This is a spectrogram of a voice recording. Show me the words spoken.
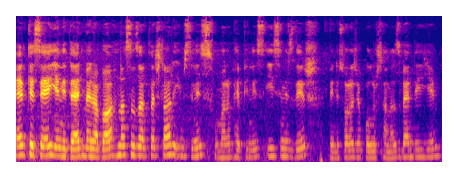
Herkese yeniden merhaba. Nasılsınız arkadaşlar? İyi misiniz? Umarım hepiniz iyisinizdir. Beni soracak olursanız ben de iyiyim.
